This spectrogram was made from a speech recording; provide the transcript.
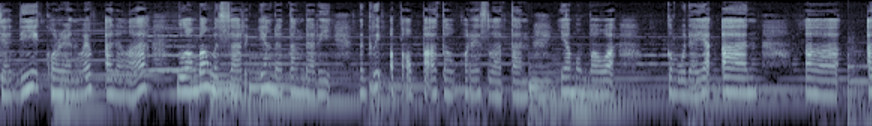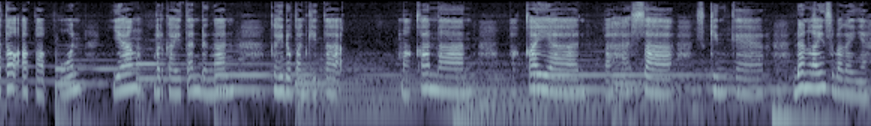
Jadi, Korean Wave adalah gelombang besar yang datang dari negeri opa-opa atau Korea Selatan yang membawa kebudayaan uh, atau apa pun yang berkaitan dengan kehidupan kita makanan, pakaian, bahasa, skincare, dan lain sebagainya.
